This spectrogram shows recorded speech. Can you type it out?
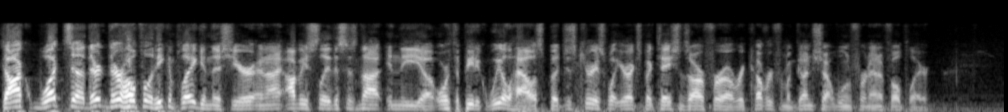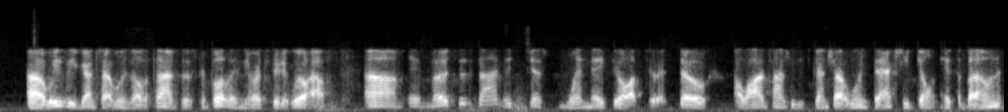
Doc, what uh, they're they're hopeful that he can play again this year, and I, obviously this is not in the uh, orthopedic wheelhouse, but just curious what your expectations are for a recovery from a gunshot wound for an NFL player. Uh, we see gunshot wounds all the time, so it's completely in the orthopedic wheelhouse. Um, and most of the time, it's just when they feel up to it. So a lot of times with these gunshot wounds, they actually don't hit the bone,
